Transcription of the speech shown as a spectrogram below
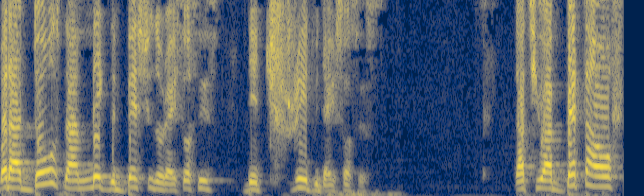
But are those that make the best use of their resources, they trade with their resources. That you are better off,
